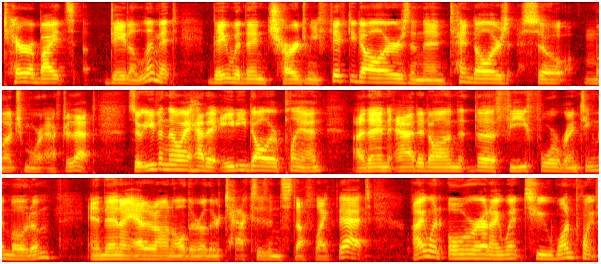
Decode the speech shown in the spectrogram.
terabytes data limit, they would then charge me $50 and then $10, so much more after that. So even though I had an $80 plan, I then added on the fee for renting the modem, and then I added on all their other taxes and stuff like that. I went over and I went to 1.5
